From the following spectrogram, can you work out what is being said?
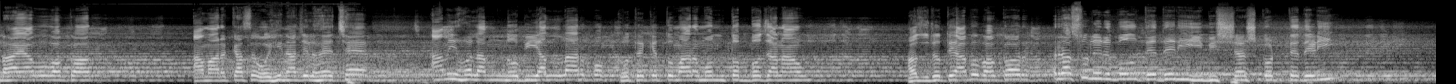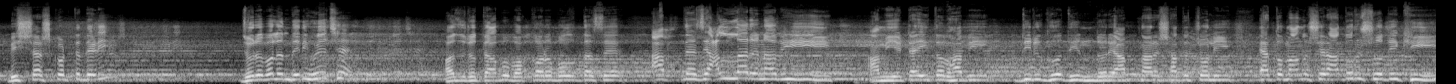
ভাই আবু বকর, আমার কাছে ওহি নাজিল হয়েছে। আমি হলাম নবী আল্লাহর পক্ষ থেকে তোমার মন্তব্য জানাও। হজরতে আবু বকর রাসুলের বলতে দেরি, বিশ্বাস করতে দেরি। বিশ্বাস করতে দেরি। জোরে বলেন, দেরি হয়েছে? হজরত আবু বকর বলতেছে, আপনি যে আল্লাহর নাবি, আমি এটাই তো ভাবি। দীর্ঘদিন ধরে আপনার সাথে চলি, এত মানুষের আদর্শ দেখি,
